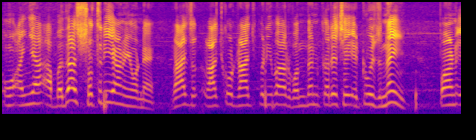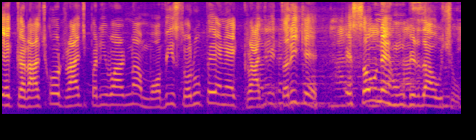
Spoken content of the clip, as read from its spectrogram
હું અહીંયા આ બધા ક્ષત્રિયાણીઓને રાજ રાજકોટ રાજ પરિવાર વંદન કરે છે એટલું જ નહીં પણ એક રાજકોટ રાજ પરિવારના મોભી સ્વરૂપે અને એક રાજવી તરીકે એ સૌને હું બિરદાવું છું.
